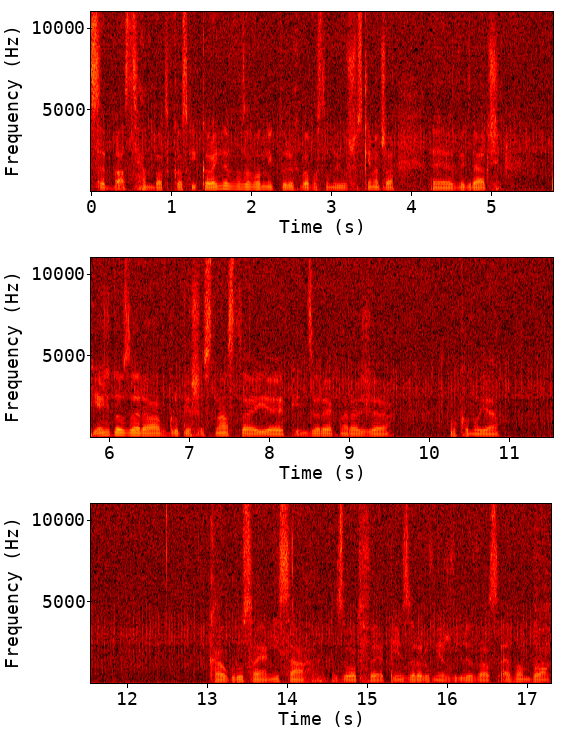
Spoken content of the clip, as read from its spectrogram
Sebastian Batkowski, kolejny zawodnik, który chyba postanowił wszystkie mecze e, wygrać 5 do 0 w grupie 16. e, 5-0 jak na razie pokonuje Kaugrusa Janisa z Łotwy. 5-0 również wygrywa z Ewą Bąk.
